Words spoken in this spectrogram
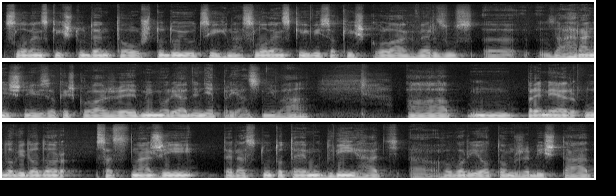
slovenských študentov študujúcich na slovenských vysokých školách versus e, zahraničných vysokých školách, že je mimoriadne nepriaznivá. A premiér Ludový Dodor sa snaží teraz túto tému dvíhať a hovorí o tom, že by štát,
